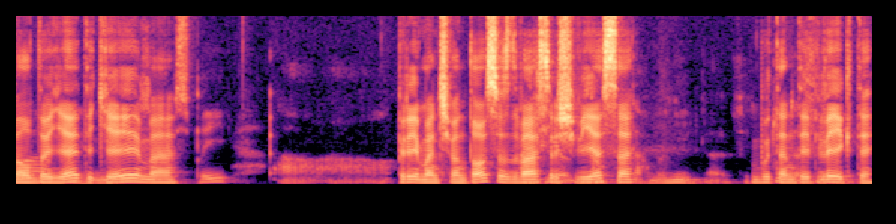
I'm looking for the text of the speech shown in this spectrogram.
maldoje, tikėjime, priimant šventosios dvasios šviesą, būtent taip veikti.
